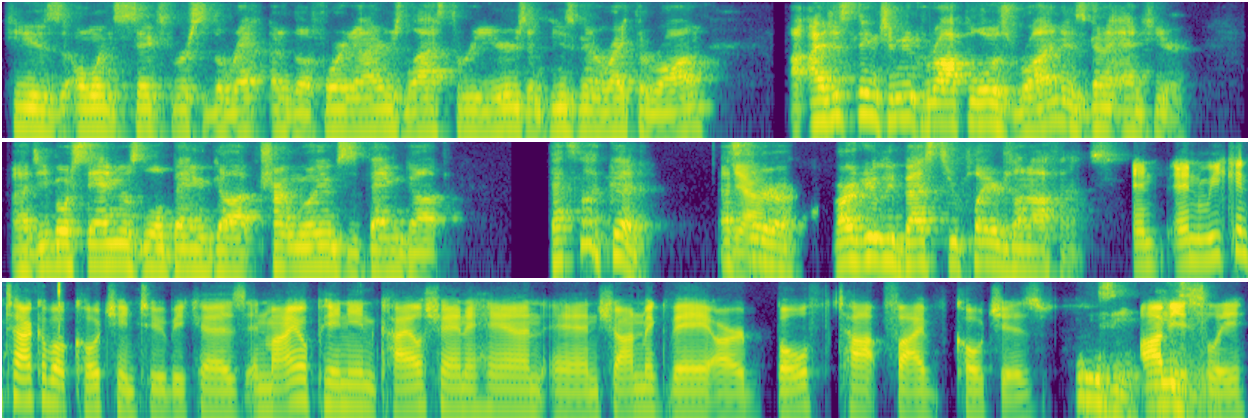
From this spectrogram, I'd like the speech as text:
he is 0 6 versus the, the 49ers last three years, and he's going to right the wrong. I just think Jimmy Garoppolo's run is going to end here. Uh, Deebo Samuel's a little banged up. Trent Williams is banged up. That's not good. That's yeah. their arguably best two players on offense. And and we can talk about coaching too, because in my opinion, Kyle Shanahan and Sean McVay are both top five coaches. Easy. Obviously. Easy.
